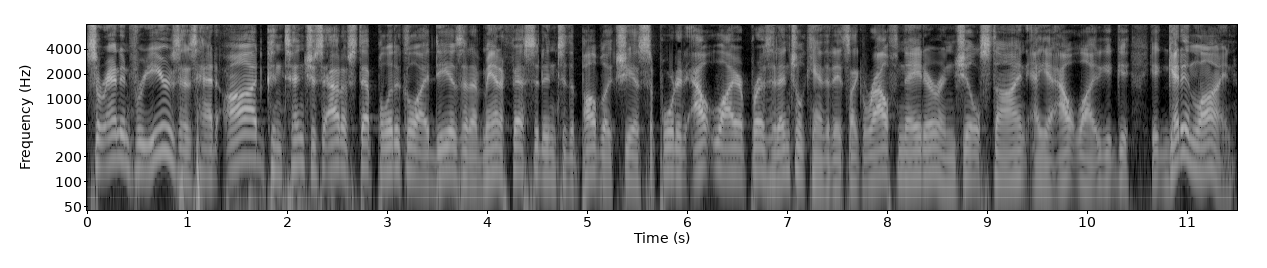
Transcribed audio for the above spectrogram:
Sarandon, for years, has had odd, contentious, out of step political ideas that have manifested into the public. She has supported outlier presidential candidates like Ralph Nader and Jill Stein. Uh, yeah, outlier. Get in line.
